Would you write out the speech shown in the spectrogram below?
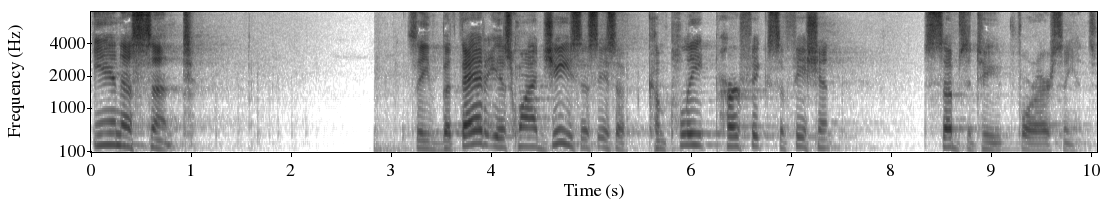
innocent. See, but that is why Jesus is a complete, perfect, sufficient substitute for our sins.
